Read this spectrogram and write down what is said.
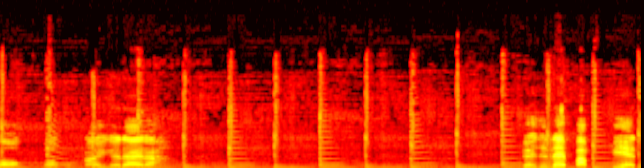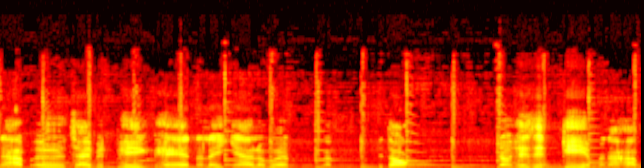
บอกบอกผมหน่อยก็ได้นะเผื่อจะได้ปรับเปลี่ยนนะครับ เออใช้เป็นเพลงแทนอะไรเงี้ย แล้วว่าแบบไม่ต้องไม่ต้องใช้เสียงเกมอะนะครับ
